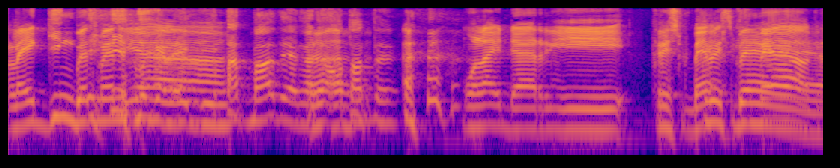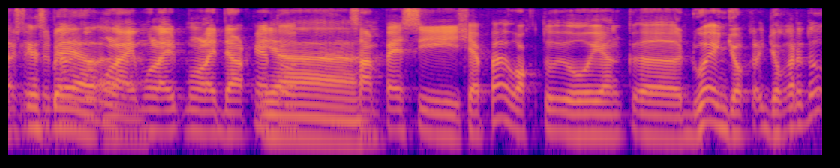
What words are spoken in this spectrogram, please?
legging Batman itu pakai Iya, legging ketat banget ya, gak ada ototnya. mulai dari Chris Bale, Chris Bale, Chris Bale. tuh mulai mulai mulai darknya Iya. tuh sampai si siapa waktu yang kedua yang Joker Joker itu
